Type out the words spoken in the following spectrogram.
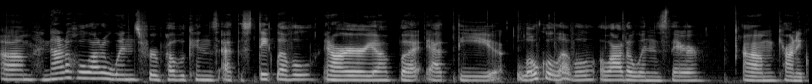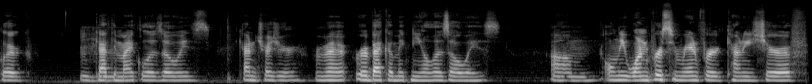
Um, not a whole lot of wins for Republicans at the state level in our area, but at the local level, a lot of wins there. Um, County clerk, Mhm. Kathy Michael as always. County treasurer, Rebe- Rebecca McNeil as always. Um, Only one person ran for county sheriff,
